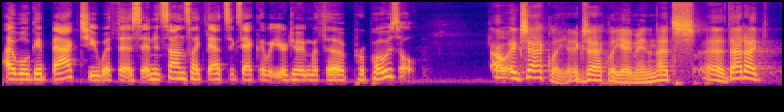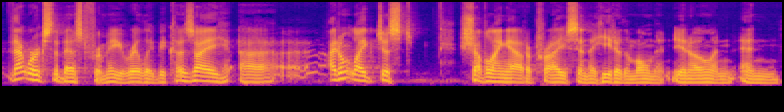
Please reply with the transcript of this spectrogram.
I will get back to you with this. And it sounds like that's exactly what you're doing with the proposal. Oh, exactly, exactly. I mean, and that's uh, that. I that works the best for me, really, because I uh, I don't like just shoveling out a price in the heat of the moment, you know, and and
